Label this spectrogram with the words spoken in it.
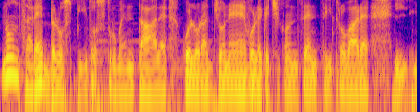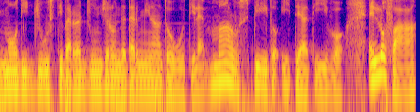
non sarebbe lo spirito strumentale, quello ragionevole che ci consente di trovare i modi giusti per raggiungere un determinato utile, ma lo spirito ideativo. E lo fa,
